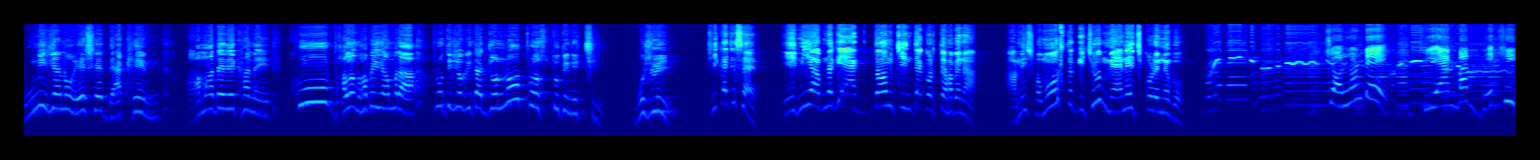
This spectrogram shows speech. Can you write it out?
উনি যেন এসে দেখেন আমাদের এখানে খুব ভালোভাবেই আমরা প্রতিযোগিতার জন্য প্রস্তুতি নিচ্ছি বুঝলি? ঠিক আছে স্যার এ নিয়ে আপনাকে একদম চিন্তা করতে হবে না। আমি সমস্ত কিছু ম্যানেজ করে নেব। চল নন্টে গিয়ে একবার দেখি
